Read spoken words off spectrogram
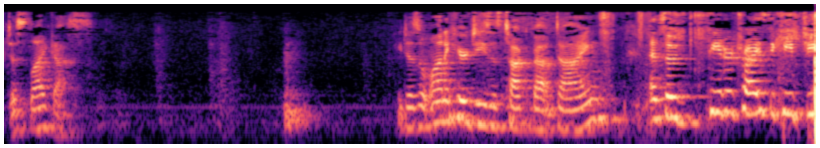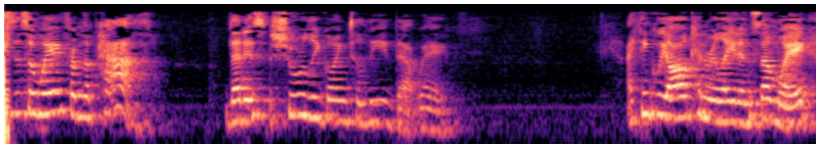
Just like us. He doesn't want to hear Jesus talk about dying. And so Peter tries to keep Jesus away from the path that is surely going to lead that way. I think we all can relate in some way.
